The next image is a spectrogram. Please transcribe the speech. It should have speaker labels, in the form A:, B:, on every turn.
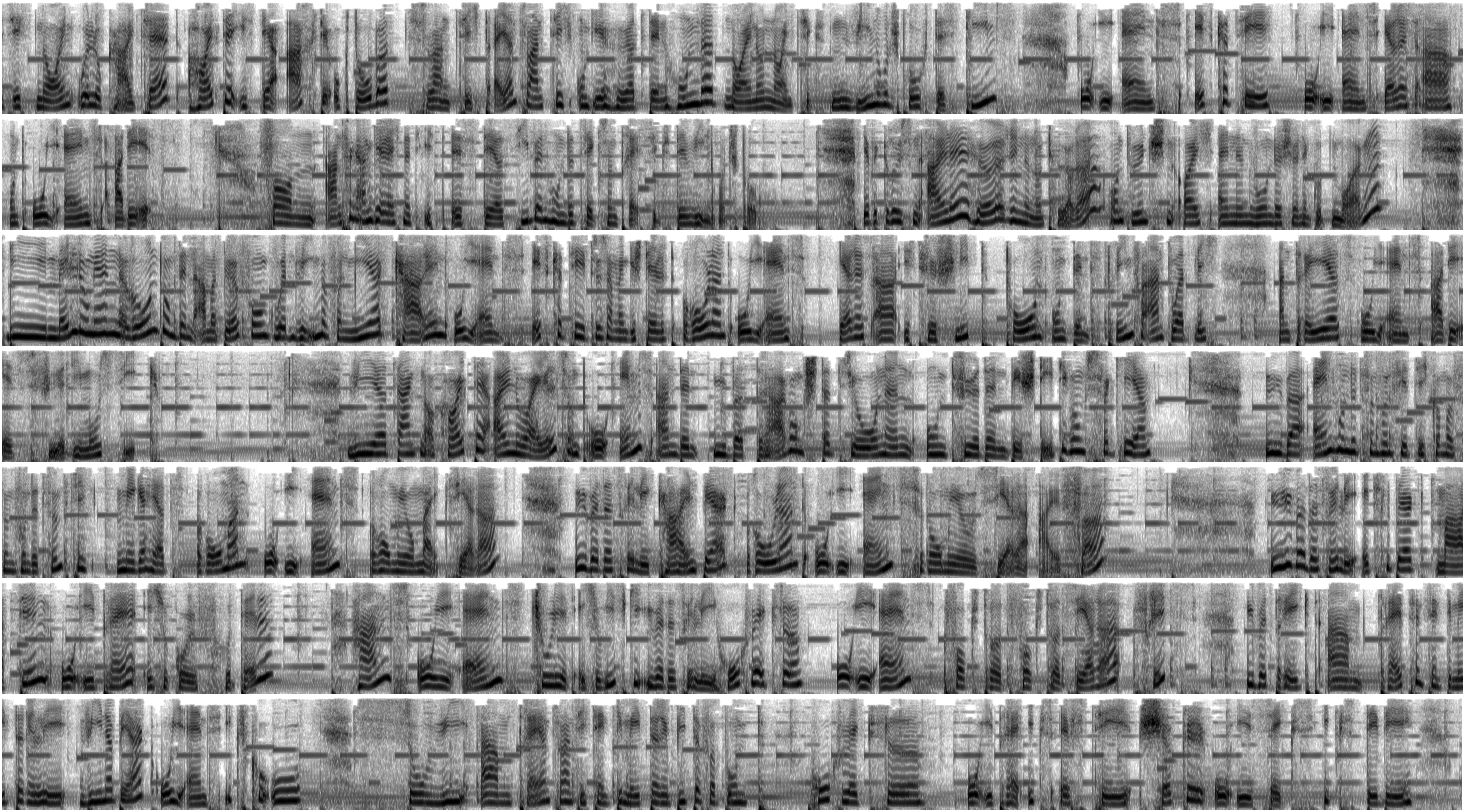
A: Es ist 9 Uhr Lokalzeit. Heute ist der 8. Oktober 2023 und ihr hört den 199. Wienrundspruch des Teams OE1 SKC, OE1 RSA und OE1 ADS. Von Anfang an gerechnet ist es der 736. Wienrundspruch. Wir begrüßen alle Hörerinnen und Hörer und wünschen euch einen wunderschönen guten Morgen. Die Meldungen rund um den Amateurfunk wurden wie immer von mir, Karin OI1 SKC zusammengestellt. Roland OI1 RSA ist für Schnitt, Ton und den Stream verantwortlich. Andreas OI1 ADS für die Musik. Wir danken auch heute allen OILs und OMs an den Übertragungsstationen und für den Bestätigungsverkehr über 145,550 MHz Roman OI1 Romeo Mike Sierra, über das Relais Kahlenberg Roland OI1 Romeo Sierra Alpha, über das Relais Exelberg Martin OE3 Echo Golf Hotel, Hans OE1 Juliet Echo Whisky. Über das Relais Hochwechsel, OE1 Foxtrot Foxtrot Sierra Fritz überträgt am 13 cm Relais Wienerberg OI1 XQU sowie am 23 cm Repeaterverbund Hochwechsel OE3XFC Schöckel OE6XDD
